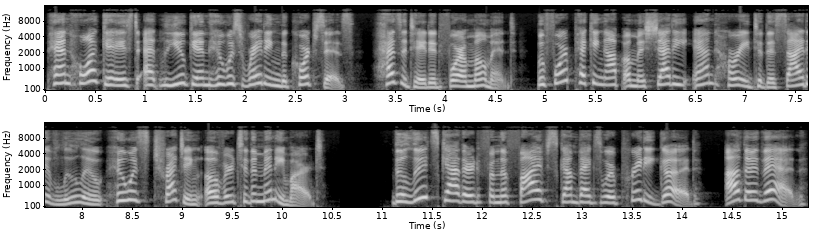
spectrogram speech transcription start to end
Pan Hua gazed at Liu Gan who was raiding the corpses, hesitated for a moment before picking up a machete and hurried to the side of Lulu who was trudging over to the mini-mart. The loots gathered from the five scumbags were pretty good, other than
